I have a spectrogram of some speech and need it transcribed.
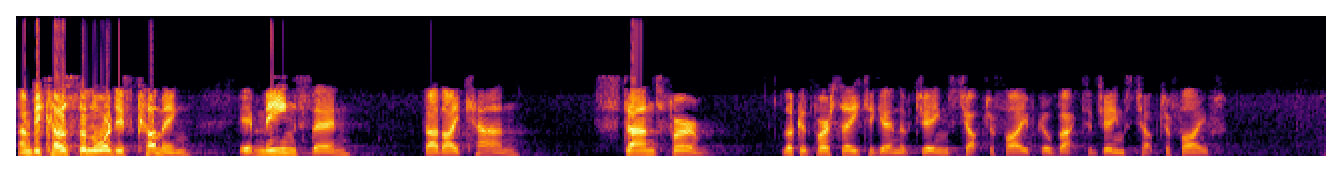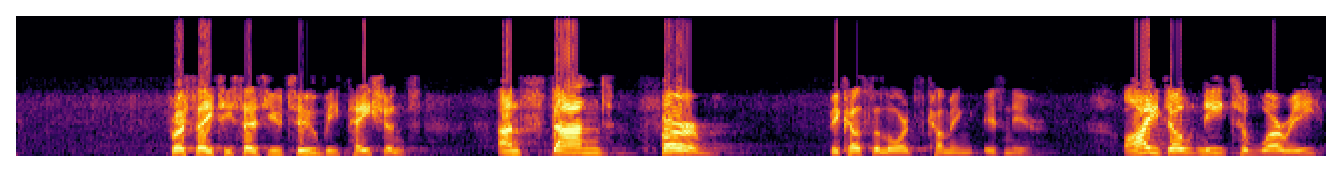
And because the Lord is coming, it means then that I can stand firm. Look at verse 8 again of James chapter 5. Go back to James chapter 5. Verse 8, he says, You too be patient and stand firm because the Lord's coming is near. I don't need to worry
